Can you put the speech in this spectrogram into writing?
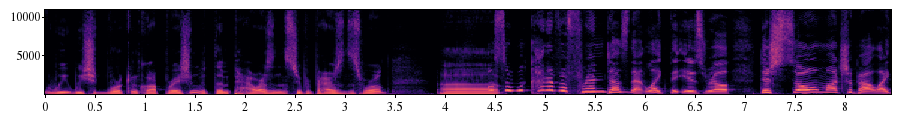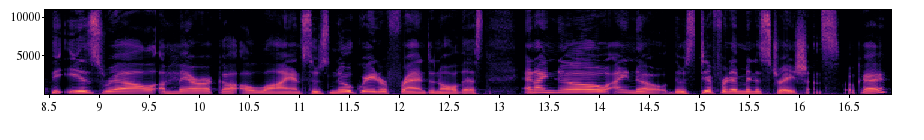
we, we should work in cooperation with the powers and the superpowers of this world. Uh, Also, what kind of a friend does that? Like the Israel, there's so much about like the Israel America alliance. There's no greater friend in all this. And I know, I know there's different administrations, okay?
